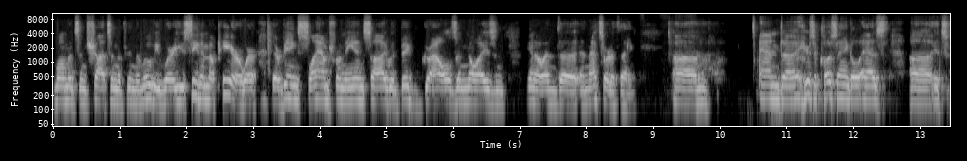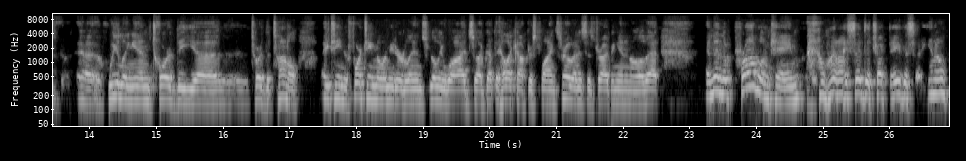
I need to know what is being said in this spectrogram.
moments and shots in the in the movie where you see them appear, where they're being slammed from the inside with big growls and noise, and you know, and uh, and that sort of thing. Um, and uh, here's a close angle as uh, it's uh, wheeling in toward the uh, toward the tunnel, 18 or 14 millimeter lens, really wide. So I've got the helicopters flying through, and this is driving in and all of that. And then the problem came when I said to Chuck Davis, you know,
